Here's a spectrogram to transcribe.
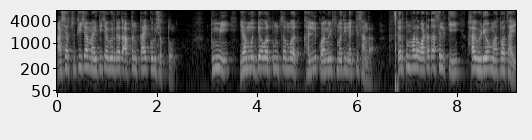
अशा चुकीच्या माहितीच्या विरोधात आपण काय करू शकतो? तुम्ही ह्या मुद्द्यावर तुमचं मत खालील कॉमेंट्समध्ये नक्की सांगा. तर तुम्हाला वाटत असेल की हा व्हिडिओ महत्त्वाचा आहे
